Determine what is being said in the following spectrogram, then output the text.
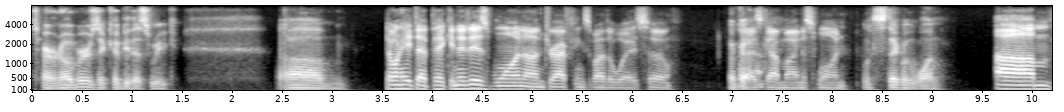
turnovers. It could be this week. Um. Don't hate that pick, and it is one on DraftKings, by the way. So Okay. guys got minus one. Let's stick with one. Um,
